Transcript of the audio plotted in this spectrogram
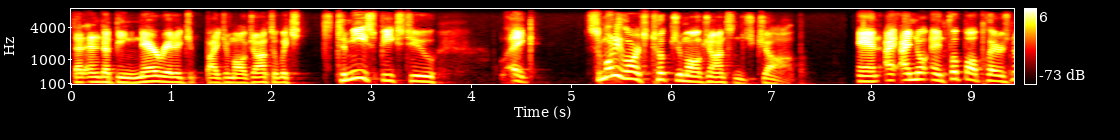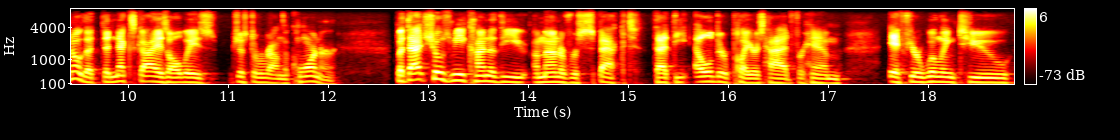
that ended up being narrated by Jamal Johnson, which to me speaks to like Simoni Lawrence took Jamal Johnson's job. And I, I know, and football players know that the next guy is always just around the corner. But that shows me kind of the amount of respect that the elder players had for him if you're willing to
